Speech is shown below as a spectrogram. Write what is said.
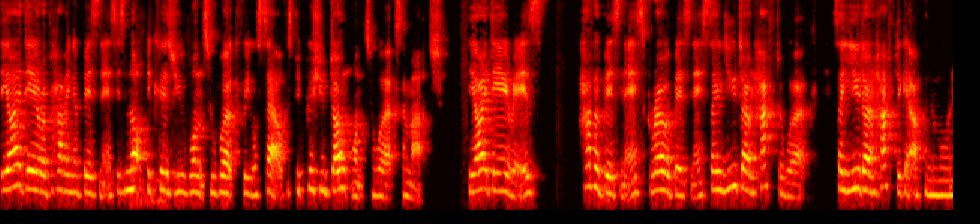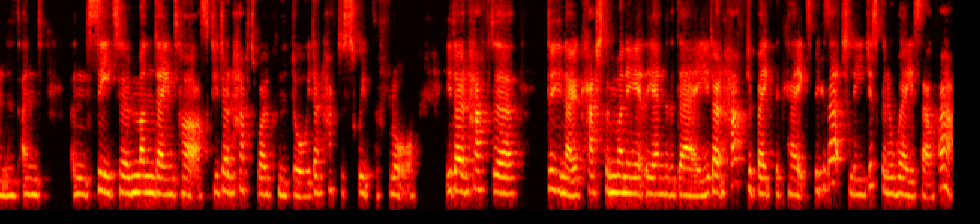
The idea of having a business is not because you want to work for yourself, it's because you don't want to work so much. The idea is have a business, grow a business, so you don't have to work. So you don't have to get up in the morning and, and and see to mundane tasks. You don't have to open the door. You don't have to sweep the floor. You don't have to do you know cash the money at the end of the day. You don't have to bake the cakes because actually you're just going to wear yourself out.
